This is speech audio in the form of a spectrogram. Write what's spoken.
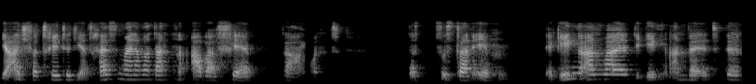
Ja, ich vertrete die Interessen meiner Mandanten, aber fair Umgang. Und das ist dann eben der Gegenanwalt, die Gegenanwältin.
